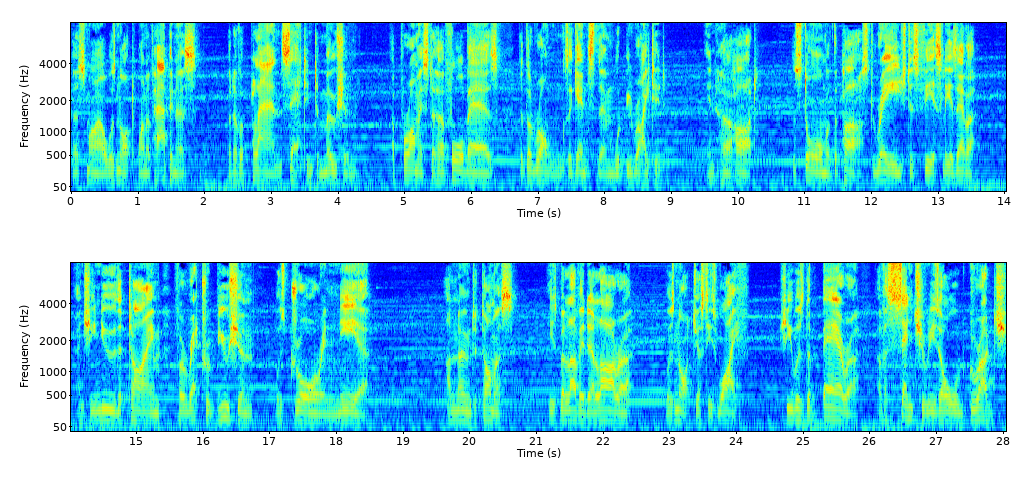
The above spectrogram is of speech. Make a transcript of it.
Her smile was not one of happiness, but of a plan set into motion, a promise to her forebears that the wrongs against them would be righted. In her heart, the storm of the past raged as fiercely as ever, and she knew the time for retribution was drawing near. Unknown to Thomas, his beloved Elara was not just his wife. She was the bearer of a centuries old grudge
